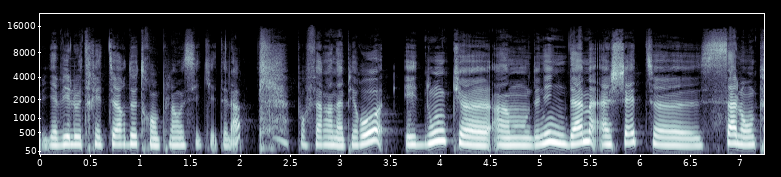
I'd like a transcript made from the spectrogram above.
il y avait le traiteur de tremplin aussi qui était là pour faire un apéro. Et donc, à un moment donné, une dame achète sa lampe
